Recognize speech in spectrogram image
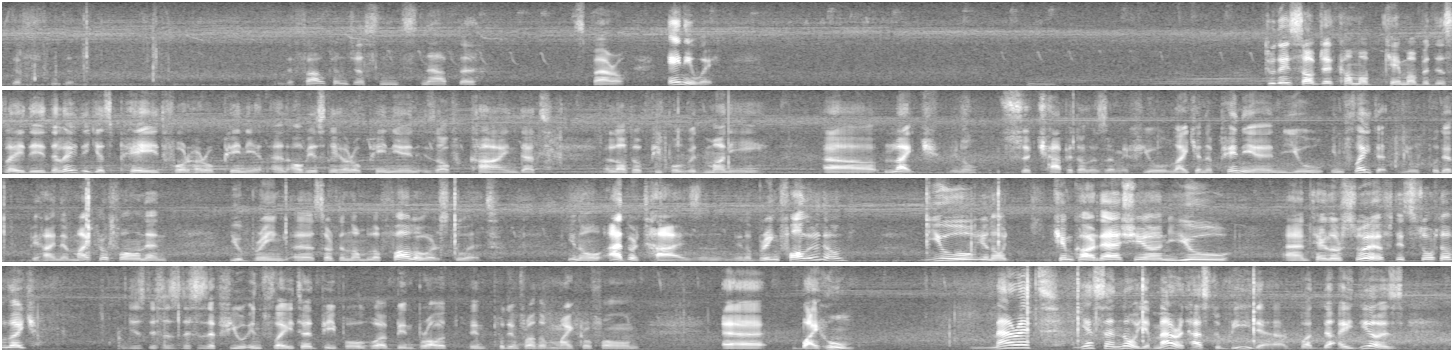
the, the, the falcon just snapped the sparrow. Anyway, today's subject come up came up with this lady. The lady gets paid for her opinion and obviously her opinion is of kind that a lot of people with money uh, like you know it's capitalism. If you like an opinion you inflate it. You put it behind a microphone and you bring a certain number of followers to it. You know advertise and you know bring follow you know you you know kim kardashian you and Taylor Swift, it's sort of like this. This is this is a few inflated people who have been brought in, put in front of a microphone. Uh, by whom? Merit, yes and no. Yeah, merit has to be there, but the idea is,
